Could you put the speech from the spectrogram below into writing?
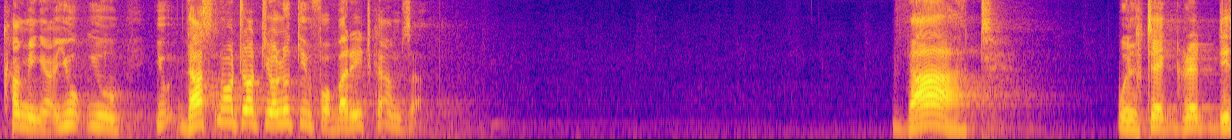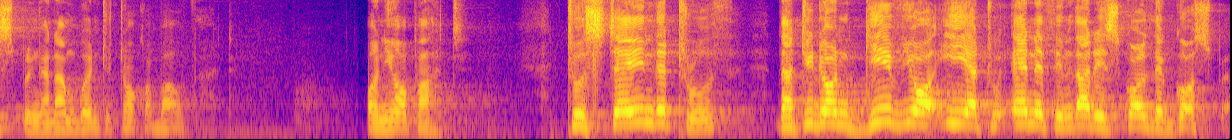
coming out? You, you, you, that's not what you're looking for, but it comes up. That will take great discipline, and I'm going to talk about that on your part to stay in the truth, that you don't give your ear to anything that is called the gospel.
